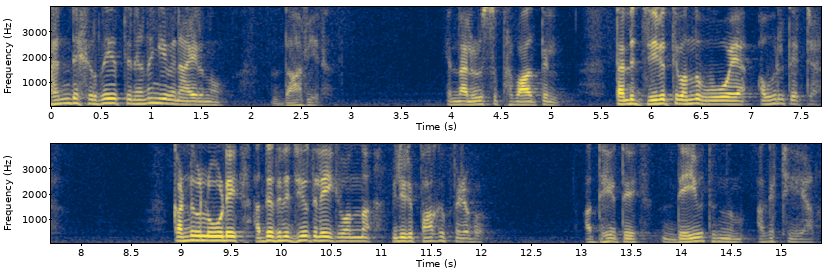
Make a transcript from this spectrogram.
തന്റെ ഹൃദയത്തിനിണങ്ങിയവനായിരുന്നു ദാവീദ്. എന്നാൽ ഒരു സുപ്രഭാതത്തിൽ തന്റെ ജീവിതത്തിൽ വന്നുപോയ ആ ഒരു തെറ്റ് കണ്ണുകളിലൂടെ അദ്ദേഹത്തിന്റെ ജീവിതത്തിലേക്ക് വന്ന വലിയൊരു പാകപ്പിഴവ് അദ്ദേഹത്തെ ദൈവത്തിൽ നിന്നും അകറ്റുകയാണ്.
